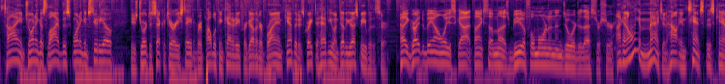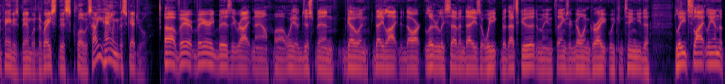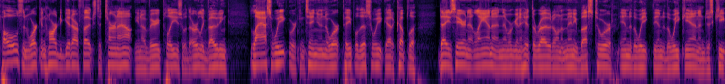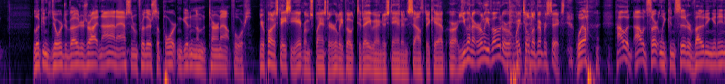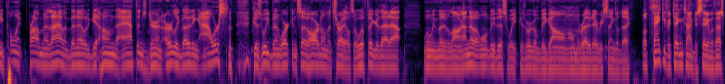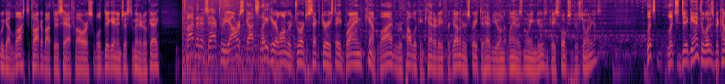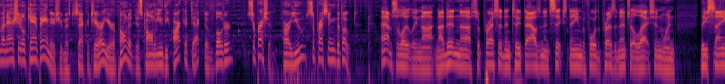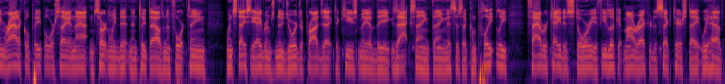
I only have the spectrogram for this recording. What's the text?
tie. And joining us live this morning in studio is Georgia Secretary of State and Republican candidate for Governor Brian Kemp. It is great to have you on WSB with us, sir. Hey, great to be on with you, Scott. Thanks so much. Beautiful morning in Georgia, that's for sure. I can only imagine how intense this campaign has been with the race this close. How are you handling the schedule? Uh, very, very busy right now. Uh, we have just been going daylight to dark, literally seven days a week, but that's good. I mean, things are going great. We continue to lead slightly in the polls and working hard to get our folks to turn out. You know, very pleased with early voting last week. We're continuing to work people this week. Got a couple of days here in Atlanta, and then we're going to hit the road on a mini bus tour end of the week, the end of the weekend, and just keep looking to Georgia voters right now and asking them for their support and getting them to turn out for us. Your opponent, Stacey Abrams, plans to early vote today, we understand, in South DeKalb. Are you going to early vote or wait till November 6th? Well, I would I would certainly consider voting at any point. Problem is, I haven't been able to get home to Athens during early voting hours because we've been working so hard on the trail. So we'll figure that out when we move along. I know it won't be this week because we're going to be gone on the road every single day. Well, thank you for taking time to sit in with us. We got lots to talk about this half hour, so we'll dig in in just a minute, okay? Five minutes after the hour, Scott Slade here, along with Georgia Secretary of State Brian Kemp, live, the Republican candidate for governor. It's great to have you on Atlanta's Morning News. In case folks are just joining us, let's let's dig into what has become a national campaign issue, Mr. Secretary. Your opponent is calling you the architect of voter suppression. Are you suppressing the vote? Absolutely not. And I didn't uh, suppress it in 2016 before the presidential election when these same radical people were saying that, and certainly didn't in 2014 when Stacey Abrams' New Georgia Project accused me of the exact same thing. This is a completely fabricated story. If you look at my record as Secretary of State, we have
